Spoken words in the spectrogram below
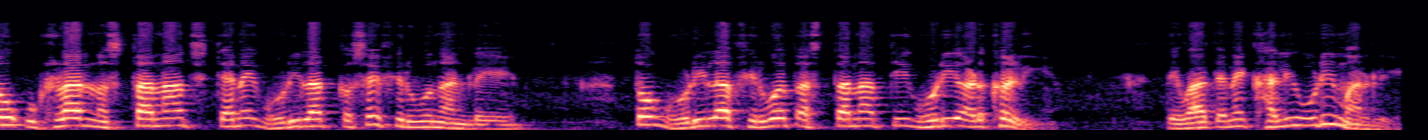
तो उठला नसतानाच त्याने घोडीला कसे फिरवून आणले? तो घोडीला फिरवत असताना ती घोडी अडखळली. तेव्हा त्याने खाली उडी मारली.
